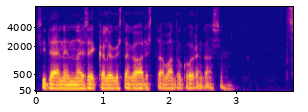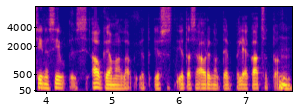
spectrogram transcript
sitä ennen näin seikkaili oikeastaan kahdestaan vaan tuon koiran kanssa siinä aukeamalla, jota sä auringon temppeliä katsot, on mm.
